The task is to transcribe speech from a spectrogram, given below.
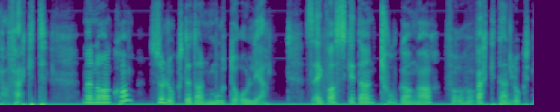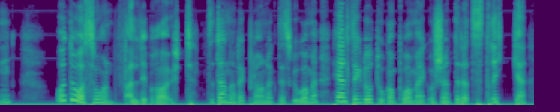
Perfekt. Men når han kom, så luktet han motorolje. Så jeg vasket den to ganger for å få vekk den lukten. Og da så han veldig bra ut. Så den hadde jeg planlagt jeg skulle gå med, helt til jeg da tok han på meg og skjønte det at strikket,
